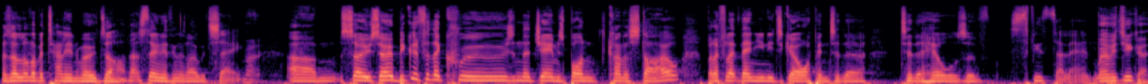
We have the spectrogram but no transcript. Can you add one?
as a lot of Italian roads are. That's the only thing that I would say. Right. Um, so, so it'd be good for the cruise and the James Bond kind of style. But I feel like then you need to go up into the to the hills of Switzerland, Where would you go?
